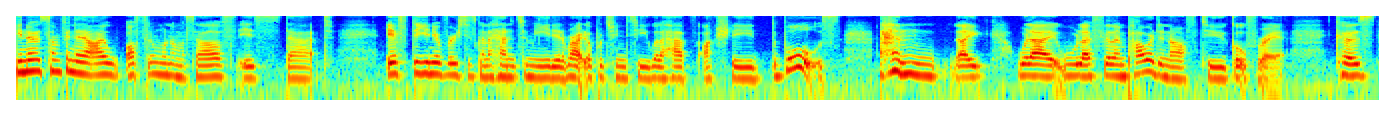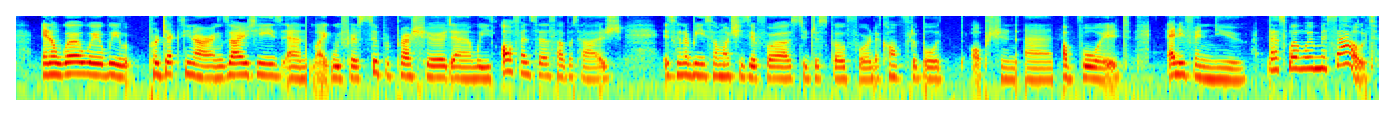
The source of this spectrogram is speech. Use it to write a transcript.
you know, something that I often wonder myself is that if the universe is going to hand to me the right opportunity, will I have actually the balls? And like, will I will I feel empowered enough to go for it? Because in a world where we're projecting our anxieties and like we feel super pressured and we often self sabotage, it's gonna be so much easier for us to just go for the comfortable option and avoid anything new. That's when we miss out.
